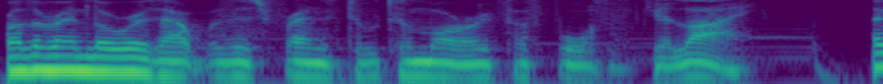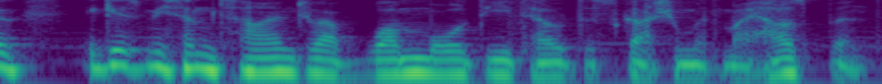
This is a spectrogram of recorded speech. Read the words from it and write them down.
Brother in law is out with his friends till tomorrow for 4th of July, so it gives me some time to have one more detailed discussion with my husband.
